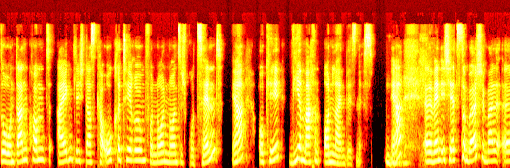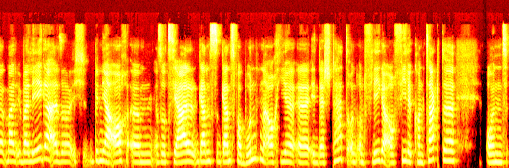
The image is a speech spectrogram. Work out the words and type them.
So, und dann kommt eigentlich das K.O.-Kriterium von 99 Prozent. Ja, okay, wir machen Online-Business. Mhm. Ja, äh, wenn ich jetzt zum Beispiel mal, äh, mal überlege, also ich bin ja auch ähm, sozial ganz, ganz verbunden, auch hier äh, in der Stadt und, und pflege auch viele Kontakte. Und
